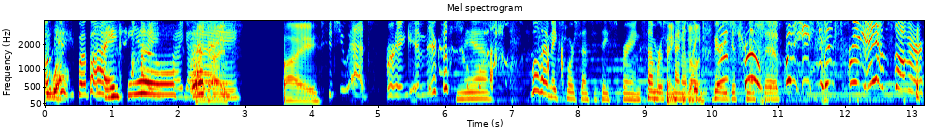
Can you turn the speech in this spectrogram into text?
You will. Okay, bye bye. Same to you. Bye, Bye, guys. guys. Bye. Did you add spring in there? as well? Yeah. Well, that makes more sense to say spring. Summer's Thank kind of like very That's true. dismissive. But he did spring and summer.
